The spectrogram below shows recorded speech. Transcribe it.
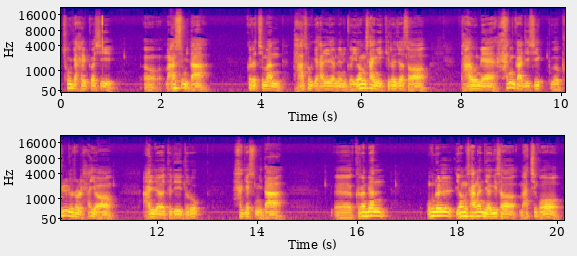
소개할 것이 어, 많습니다. 그렇지만 다 소개하려면 그 영상이 길어져서 다음에 한 가지씩 그 분류를 하여 알려드리도록 하겠습니다. 어, 그러면 오늘 영상은 여기서 마치고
